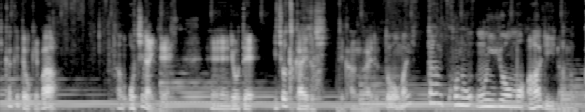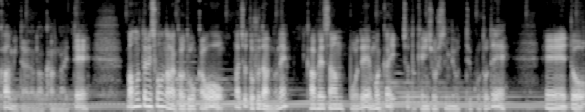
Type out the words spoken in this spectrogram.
掛けておけば、落ちないんで、えー、両手一応使えるしって考えると、まあ、一旦この運用もありなのかみたいなのは考えて、まあ、本当にそうなのかどうかを、まあ、ちょっと普段のね、カフェ散歩でもう一回ちょっと検証してみようということで、えっ、ー、と、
